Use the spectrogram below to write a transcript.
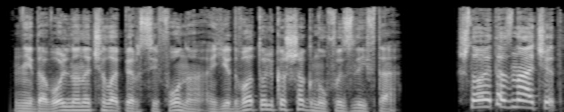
– недовольно начала Персифона, едва только шагнув из лифта. «Что это значит?»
